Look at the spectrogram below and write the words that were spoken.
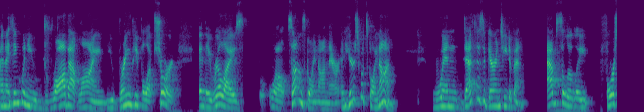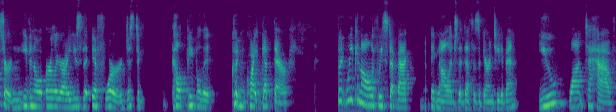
And I think when you draw that line, you bring people up short and they realize, well, something's going on there. And here's what's going on. When death is a guaranteed event, absolutely for certain, even though earlier I used the if word just to help people that couldn't quite get there but we can all, if we step back, acknowledge that death is a guaranteed event. You want to have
